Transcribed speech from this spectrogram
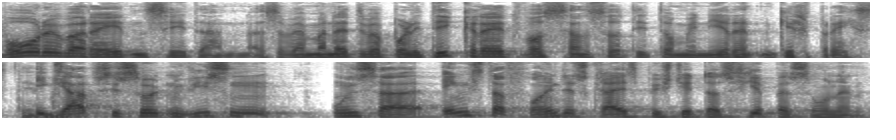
Worüber reden Sie dann? Also wenn man nicht über Politik redet, was sind so die dominierenden Gesprächsthemen? Ich glaube, Sie sollten wissen, unser engster Freundeskreis besteht aus vier Personen.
